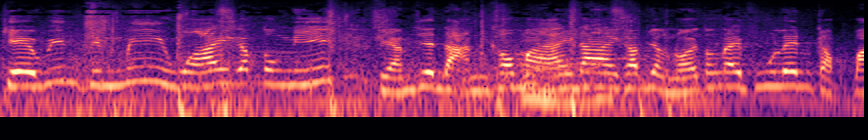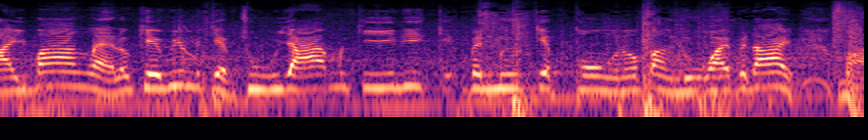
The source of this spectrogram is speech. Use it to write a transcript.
เควินจิมมี่ไว้ครับตรงนี้พยายามจะดันเข้ามาให้ได้ครับอย่างน้อยต้องได้ผู้เล่นกลับไปบ้างแหละแล้วเควินมาเก็บชูยะเมื่อกี้ที่เป็นมือเก็บธงของทางฝั่งดูไว้ไปได้มา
